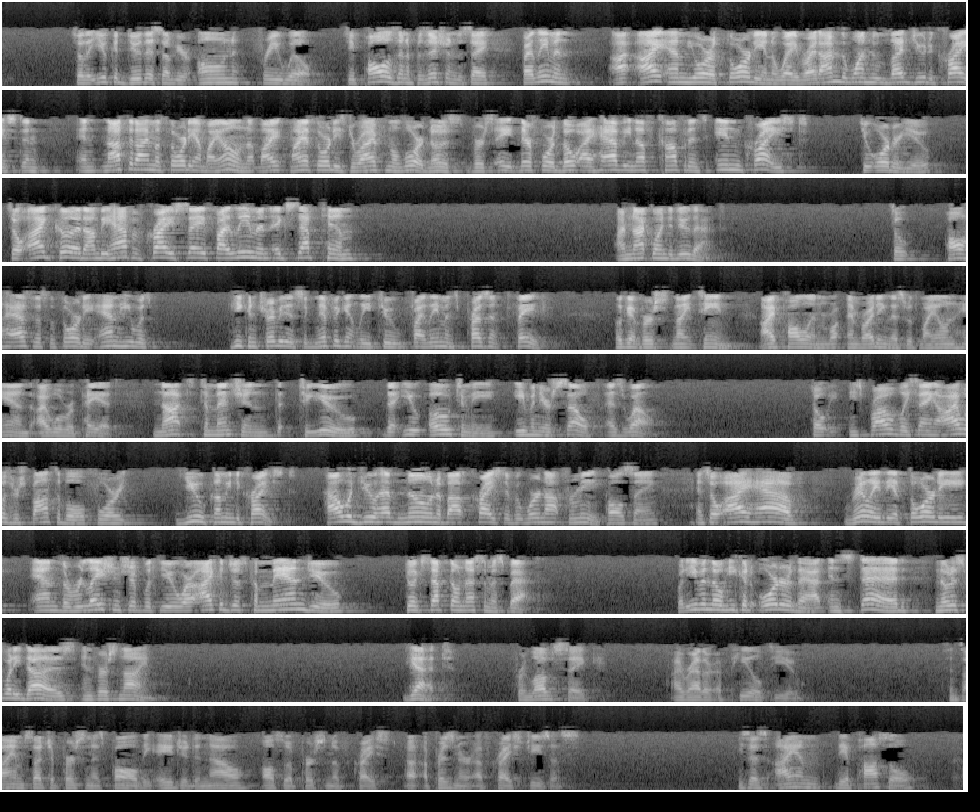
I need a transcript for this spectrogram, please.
So that you could do this of your own free will. See, Paul is in a position to say, Philemon, I, I am your authority in a way, right? I'm the one who led you to Christ. And, and not that I'm authority on my own. My, my authority is derived from the Lord. Notice verse 8. Therefore, though I have enough confidence in Christ to order you, so I could, on behalf of Christ, say, Philemon, accept him. I'm not going to do that. So Paul has this authority, and he was he contributed significantly to Philemon's present faith. Look at verse 19. I, Paul, am writing this with my own hand. I will repay it. Not to mention to you that you owe to me, even yourself as well. So he's probably saying, I was responsible for you coming to Christ. How would you have known about Christ if it were not for me? Paul's saying. And so I have really the authority and the relationship with you where I could just command you to accept Onesimus back. But even though he could order that, instead, notice what he does in verse 9. Yet, for love's sake, I rather appeal to you. Since I am such a person as Paul, the aged, and now also a person of Christ, uh, a prisoner of Christ Jesus. He says, I am the apostle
